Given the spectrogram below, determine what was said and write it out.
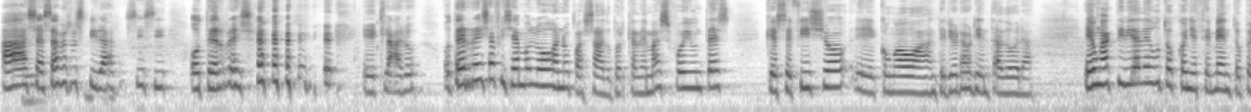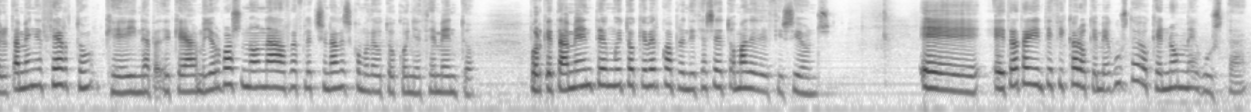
Ah, xa sabes respirar, sí, sí. O Terrexa, eh, claro. O Terrexa o ano pasado, porque ademais foi un test que se fixo eh, con a anterior orientadora. É unha actividade de autocoñecemento, pero tamén é certo que, que a mellor vos non a reflexionades como de autocoñecemento, porque tamén ten moito que ver coa aprendizaxe de toma de decisións. E, e trata de identificar o que me gusta e o que non me gusta,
